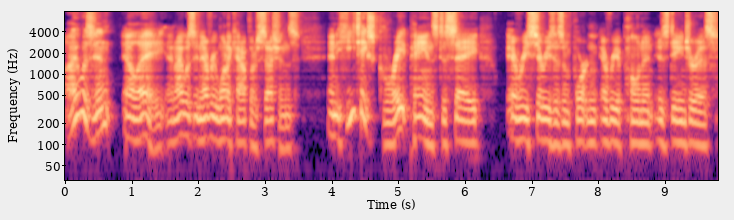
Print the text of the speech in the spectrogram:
I was in LA and I was in every one of Kapler's sessions. And he takes great pains to say, every series is important, every opponent is dangerous.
